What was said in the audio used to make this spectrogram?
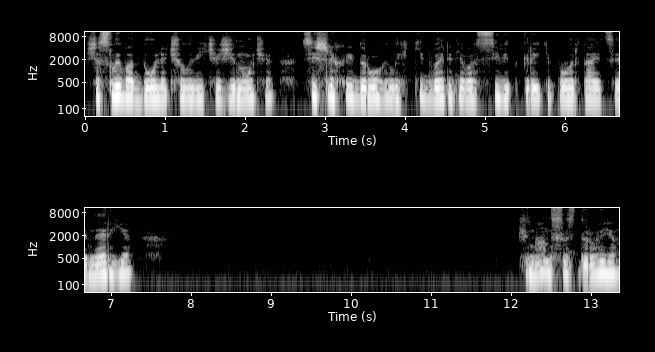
щаслива доля, чоловіча, жіноча, всі шляхи, дороги, легкі двері для вас всі відкриті, повертається енергія. Фінанси, здоров'я,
